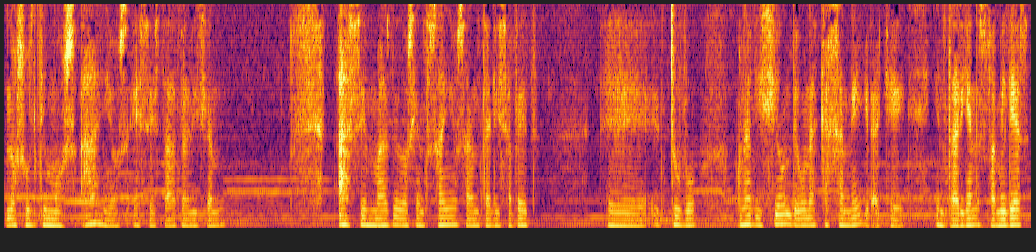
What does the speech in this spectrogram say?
en los últimos años es esta, la televisión. Hace más de 200 años Santa Elizabeth eh, tuvo una visión de una caja negra que entraría en las familias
